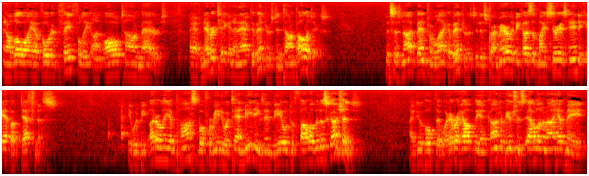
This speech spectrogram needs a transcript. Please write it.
and although I have voted faithfully on all town matters, I have never taken an active interest in town politics. This has not been from lack of interest, it is primarily because of my serious handicap of deafness. It would be utterly impossible for me to attend meetings and be able to follow the discussions. I do hope that whatever help the contributions Evelyn and I have made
